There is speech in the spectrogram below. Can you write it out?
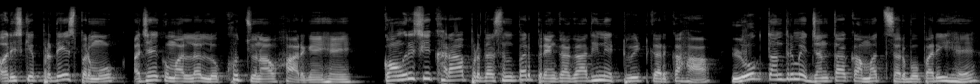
और इसके प्रदेश प्रमुख अजय कुमार लल्लो खुद चुनाव हार गए हैं। कांग्रेस के खराब प्रदर्शन पर प्रियंका गांधी ने ट्वीट कर कहा, लोकतंत्र में जनता का मत सर्वोपरि है।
